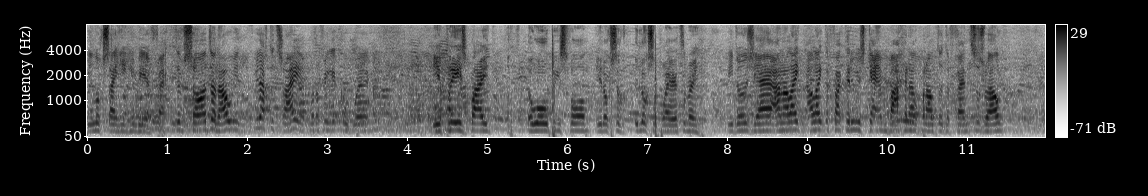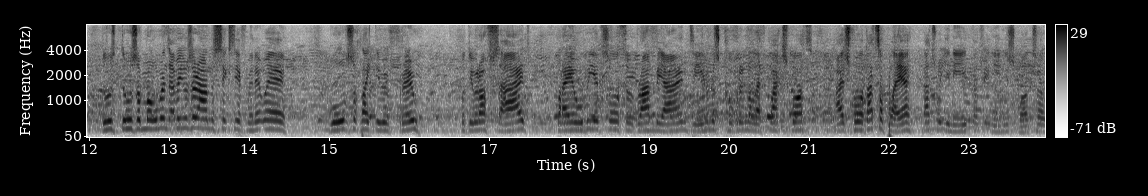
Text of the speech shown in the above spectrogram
he looks like he can be effective. So I don't know. We'd, we'd have to try it, but I think it could work. Are you pleased by Iwobi's form? He looks a, he looks a player to me. He does, yeah, and I like I like the fact that he was getting back and helping out the defence as well. There was there was a moment, I think it was around the 60th minute, where Wolves looked like they were through, but they were offside. But Iwobi had sort of ran behind Digne was covering the left back spot. I just thought that's a player, that's what you need, that's what you need in your squad. So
